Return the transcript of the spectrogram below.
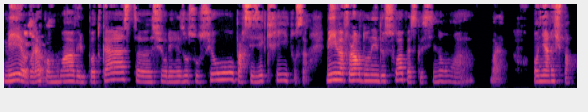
mais euh, voilà, comme moi avec le podcast, euh, sur les réseaux sociaux, par ses écrits, tout ça. Mais il va falloir donner de soi parce que sinon, euh, voilà, on n'y arrive pas.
